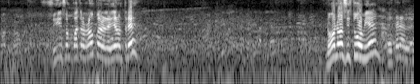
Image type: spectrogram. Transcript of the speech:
cuatro rounds. Sí, son cuatro rounds, pero le dieron tres. No, no, sí estuvo bien. Este era el, el.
